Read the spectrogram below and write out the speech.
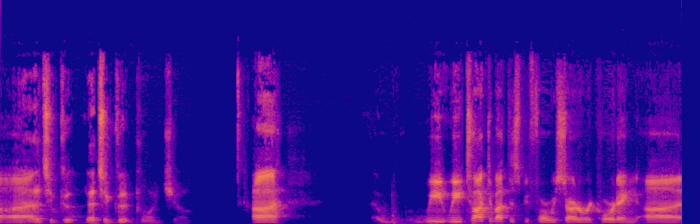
Uh, that's a good. That's a good point, Joe. Uh, we we talked about this before we started recording. Uh,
